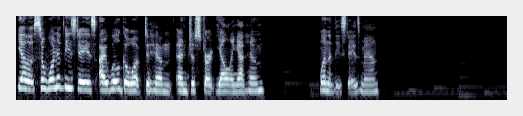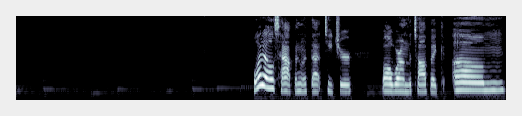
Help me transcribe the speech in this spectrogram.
Yeah, so one of these days I will go up to him and just start yelling at him. One of these days, man. What else happened with that teacher while we're on the topic? Um...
